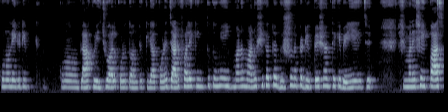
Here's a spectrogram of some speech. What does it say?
কোনো নেগেটিভ কোনো ব্লাক রিচুয়াল করে, তন্ত্রক্রিয়া করে, যার ফলে কিন্তু তুমি এই মানে মানসিক একটা ভীষণ একটা ডিপ্রেশন থেকে বেরিয়ে গেছে। মানে সেই পাস্ট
